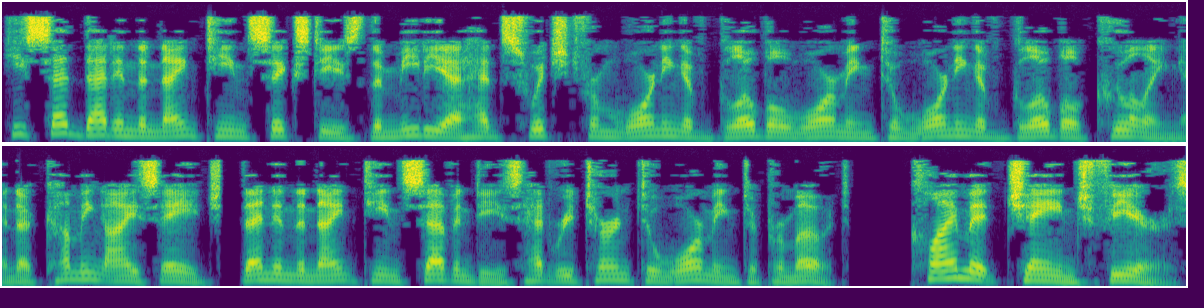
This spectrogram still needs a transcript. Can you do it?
He said that in the 1960s the media had switched from warning of global warming to warning of global cooling and a coming ice age, then in the 1970s had returned to warming to promote climate change fears.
